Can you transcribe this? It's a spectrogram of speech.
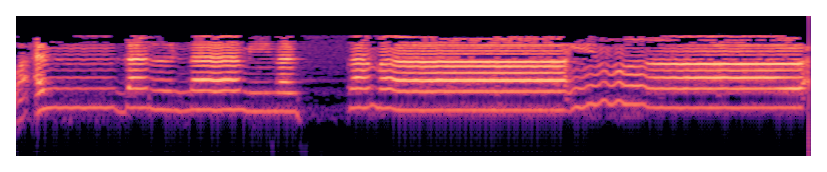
وَأَنزَلْنَا مِنَ السَّمَاءِ مَاءً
